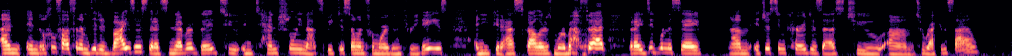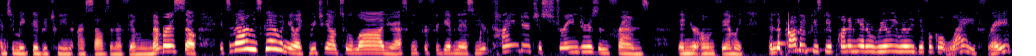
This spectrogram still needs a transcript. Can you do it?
and, and Rasulullah did advise us that it's never good to intentionally not speak to someone for more than three days. And you could ask scholars more about that. But I did want to say um, it just encourages us to um, to reconcile and to make good between ourselves and our family members. So it's not always good when you're like reaching out to Allah and you're asking for forgiveness and you're kinder to strangers and friends than your own family. And the Prophet, peace be upon him, he had a really, really difficult life, right?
